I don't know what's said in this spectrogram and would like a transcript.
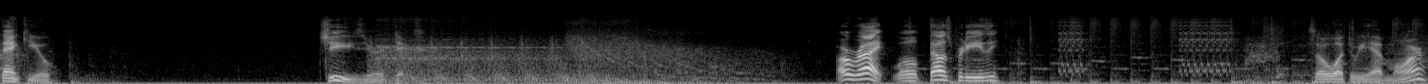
Thank you. Jeez, you're a dick. Alright, well, that was pretty easy. So what, do we have more?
